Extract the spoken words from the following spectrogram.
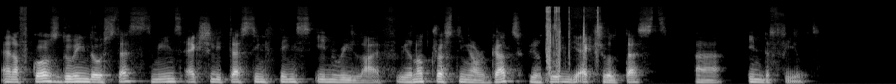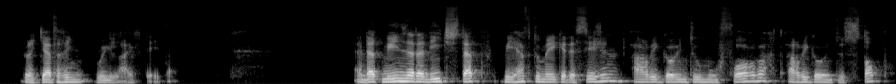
And of course, doing those tests means actually testing things in real life. We are not trusting our gut, we're doing the actual test uh, in the field. We're gathering real life data. And that means that at each step, we have to make a decision. Are we going to move forward? Are we going to stop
